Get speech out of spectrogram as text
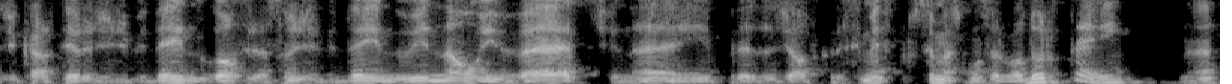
de carteira de dividendos, gosta de ações de dividendo e não investe né, em empresas de alto crescimento, por ser mais conservador, tem. Né?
